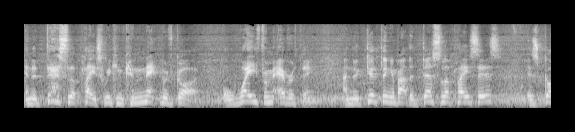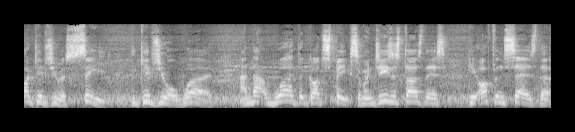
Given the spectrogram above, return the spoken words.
In the desolate place we can connect with god away from everything. And the good thing about the desolate place is is god gives you a seed he gives you a word. And that word that god speaks. And when jesus does this he often says that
